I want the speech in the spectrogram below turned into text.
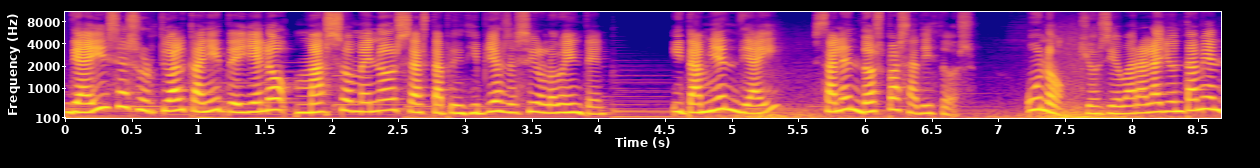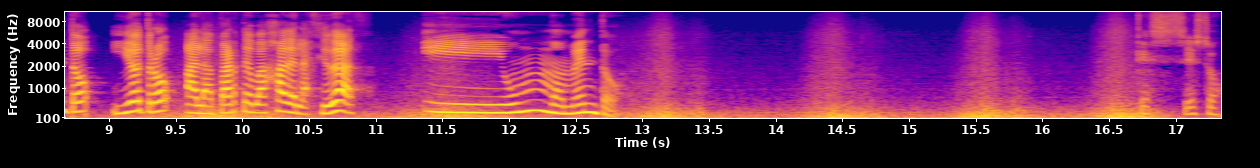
De ahí se surtió al cañit de hielo más o menos hasta principios del siglo XX. Y también de ahí salen dos pasadizos. Uno que os llevará al ayuntamiento y otro a la parte baja de la ciudad. Y un momento. ¿Qué es eso?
